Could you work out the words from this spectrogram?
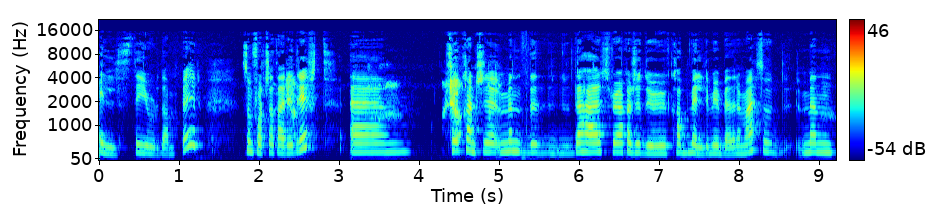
eldste hjuldamper, som fortsatt er i drift. Eh, så kanskje Men det, det, her tror jeg kanskje du kan veldig mye bedre enn meg. Så, men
